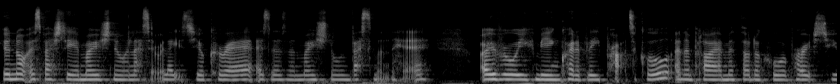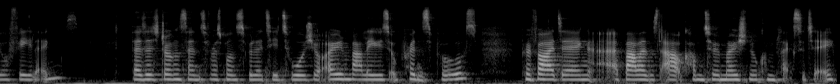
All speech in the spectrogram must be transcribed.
You're not especially emotional unless it relates to your career, as there's an emotional investment here. Overall, you can be incredibly practical and apply a methodical approach to your feelings. There's a strong sense of responsibility towards your own values or principles, providing a balanced outcome to emotional complexity.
